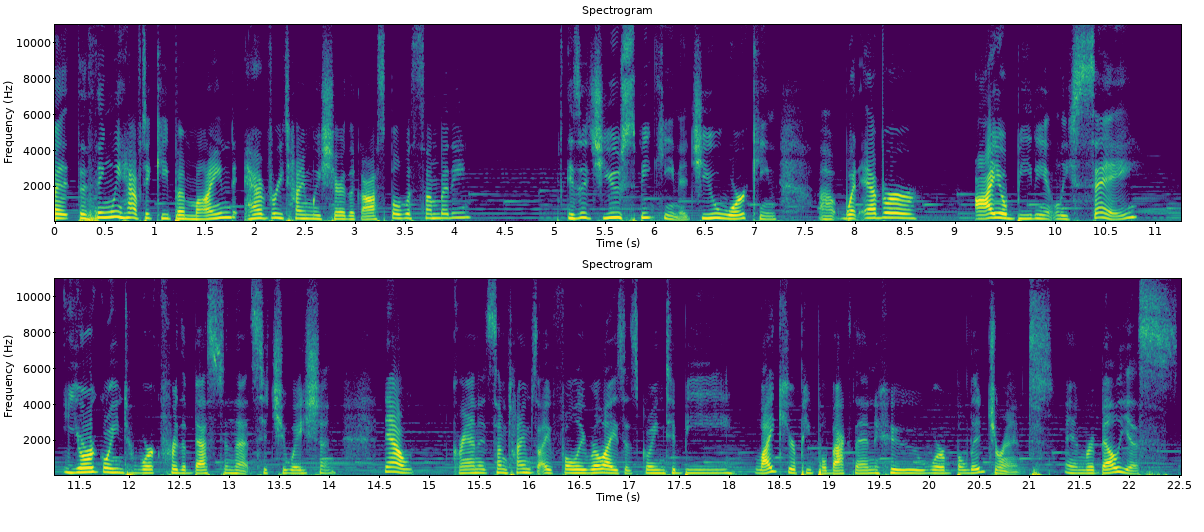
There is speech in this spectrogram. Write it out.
But the thing we have to keep in mind every time we share the gospel with somebody is it's you speaking, it's you working. Uh, whatever I obediently say, you're going to work for the best in that situation. Now, Granted, sometimes I fully realize it's going to be like your people back then who were belligerent and rebellious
